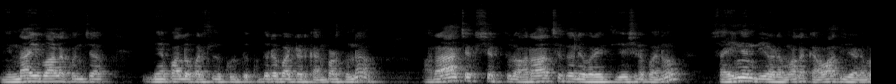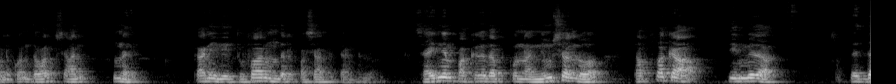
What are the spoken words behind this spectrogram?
నిన్న ఇవాళ కొంచెం నేపాల్లో పరిస్థితులు కుదురు కుదురబడ్డట్టు కనపడుతున్నా అరాచక శక్తులు అరాచకలు ఎవరైతే చేసిన పనో సైన్యం తీయడం వల్ల కవాతు చేయడం వల్ల కొంతవరకు శాంతి ఉన్నది. కానీ ఇది తుఫాను ముందర ప్రశాంతత అంటున్నాం. సైన్యం పక్కకు తప్పుకున్న నిమిషంలో తప్పక దీని మీద పెద్ద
